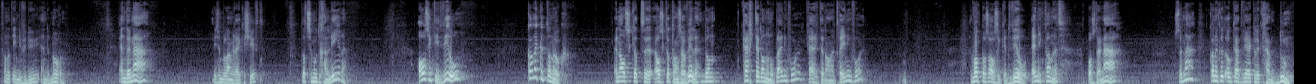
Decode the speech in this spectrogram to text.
van het individu en de norm. En daarna is een belangrijke shift dat ze moeten gaan leren. Als ik dit wil, kan ik het dan ook. En als ik dat, eh, als ik dat dan zou willen, dan krijg ik daar dan een opleiding voor? Krijg ik daar dan een training voor? Want pas als ik het wil en ik kan het, pas daarna, pas daarna kan ik het ook daadwerkelijk gaan doen.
